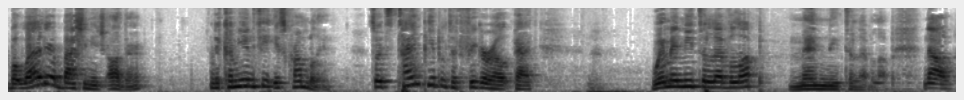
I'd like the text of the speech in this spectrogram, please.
But while they're bashing each other, the community is crumbling. So it's time people to figure out that women need to level up, men need to level up. Now,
